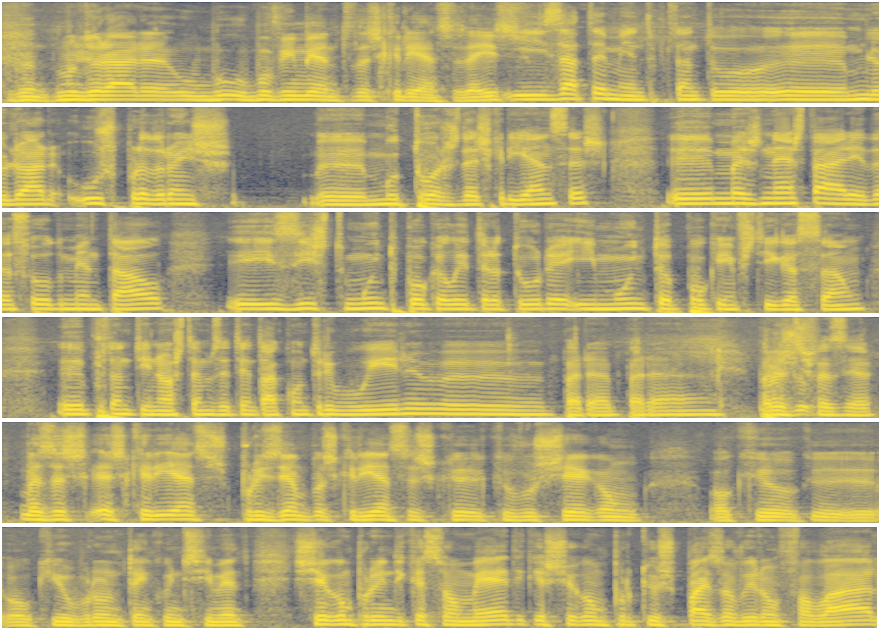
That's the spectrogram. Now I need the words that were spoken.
Portanto, melhorar o, o movimento das crianças, é isso? Exatamente, portanto, eh, melhorar os padrões eh, motores das crianças, eh, mas nesta área da saúde mental eh, existe muito pouca literatura e muito pouca investigação, portanto, e nós estamos a tentar contribuir para, para, para mas, desfazer. Mas as, as, crianças, por exemplo, as crianças que, que vos chegam, ou que, que, ou que o Bruno tem conhecimento, chegam por indicação médica, chegam porque os pais ouviram falar,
